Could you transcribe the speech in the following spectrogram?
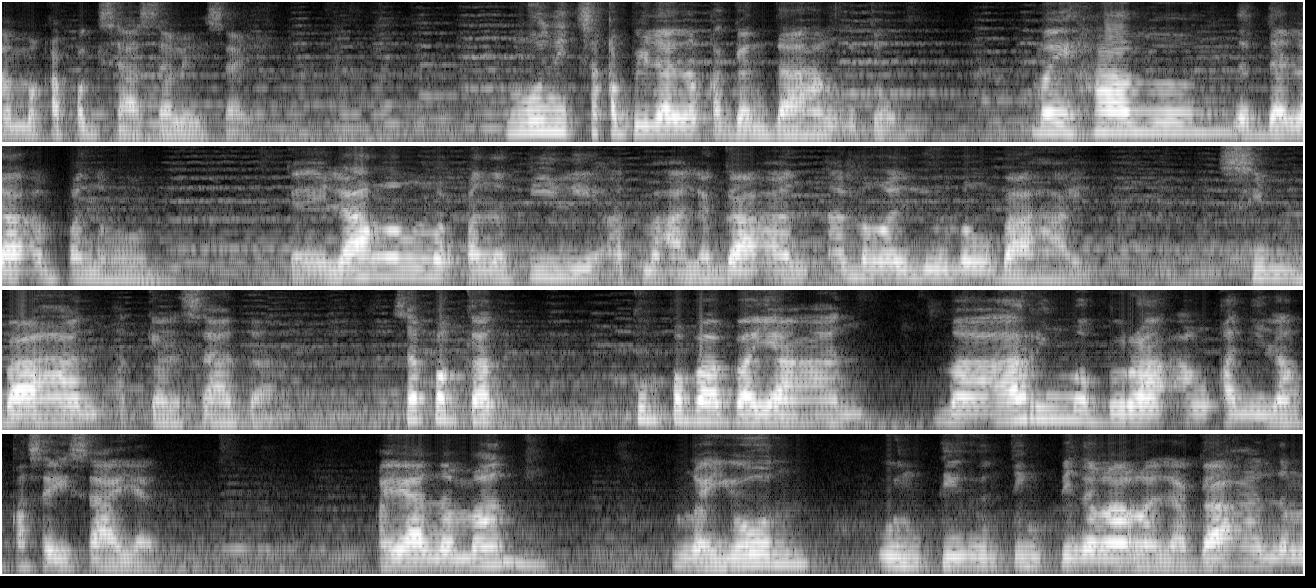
ang makapagsasalaysay. Ngunit sa kabila ng kagandahang ito, may hamon na dala ang panahon. Kailangang mapanatili at maalagaan ang mga lumang bahay, simbahan at kalsada sapagkat kung pababayaan, maaaring mabura ang kanilang kasaysayan. Kaya naman, ngayon, unti-unting pinangangalagaan ng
